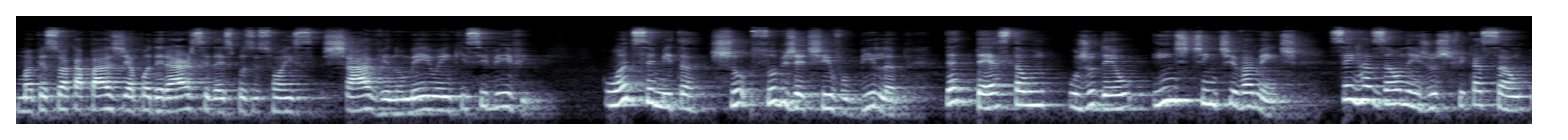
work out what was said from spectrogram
uma pessoa capaz de apoderar-se das posições-chave no meio em que se vive. O antissemita subjetivo Bila detesta o, o judeu instintivamente sem razão nem justificação.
